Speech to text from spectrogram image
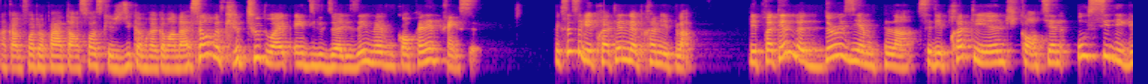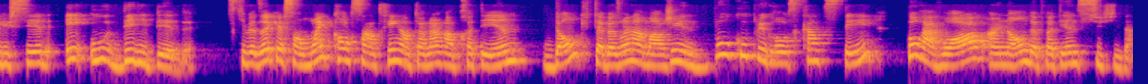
encore une fois, je vais faire attention à ce que je dis comme recommandation parce que tout doit être individualisé, mais vous comprenez le principe. Fait ça, c'est les protéines de premier plan. Les protéines de deuxième plan, c'est des protéines qui contiennent aussi des glucides et ou des lipides. Ce qui veut dire qu'elles sont moins concentrées en teneur en protéines. Donc, tu as besoin d'en manger une beaucoup plus grosse quantité pour avoir un nombre de protéines suffisant.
